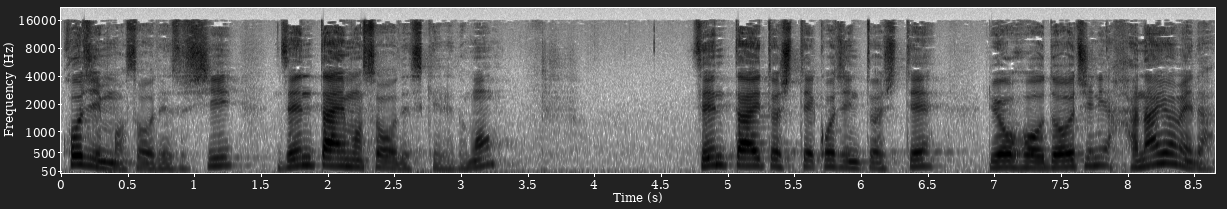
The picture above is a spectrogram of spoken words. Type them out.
個人もそうですし全体もそうですけれども全体として個人として両方同時に花嫁だ。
